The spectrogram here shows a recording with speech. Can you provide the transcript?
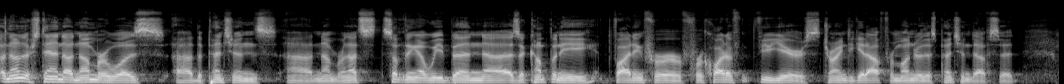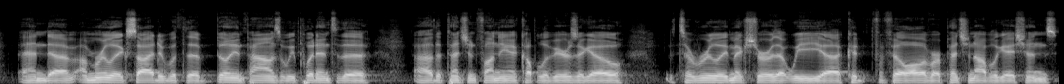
Another standout number was uh, the pensions uh, number, and that's something that we've been, uh, as a company, fighting for for quite a few years, trying to get out from under this pension deficit. And um, I'm really excited with the billion pounds that we put into the uh, the pension funding a couple of years ago to really make sure that we uh, could fulfill all of our pension obligations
